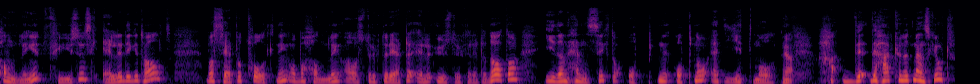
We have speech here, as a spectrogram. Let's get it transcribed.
handlinger, fysisk eller digitalt, basert på tolkning og behandling av strukturerte eller ustrukturerte data, i den hensikt å oppnå, et gitt mål. Ja. Det, det her kunne et menneske gjort.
